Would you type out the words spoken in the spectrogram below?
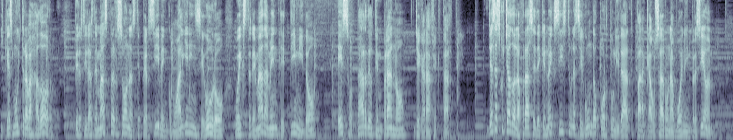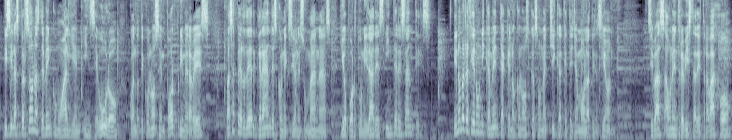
y que es muy trabajador, pero si las demás personas te perciben como alguien inseguro o extremadamente tímido, eso tarde o temprano llegará a afectarte. Ya has escuchado la frase de que no existe una segunda oportunidad para causar una buena impresión. Y si las personas te ven como alguien inseguro cuando te conocen por primera vez, vas a perder grandes conexiones humanas y oportunidades interesantes. Y no me refiero únicamente a que no conozcas a una chica que te llamó la atención. Si vas a una entrevista de trabajo,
